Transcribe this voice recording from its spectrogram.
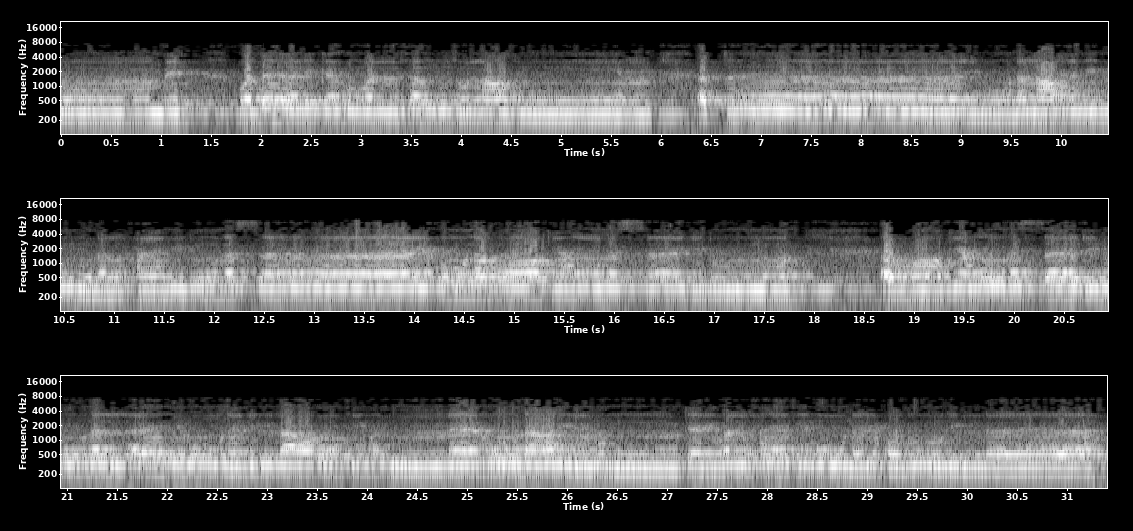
وذلك هو الفوز العظيم. التائبون العابدون الحامدون السائحون الراكعون الساجدون. الراكعون الساجدون الآمرون بالمعروف والناهون عن المنكر والحافظون لحدود الله.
